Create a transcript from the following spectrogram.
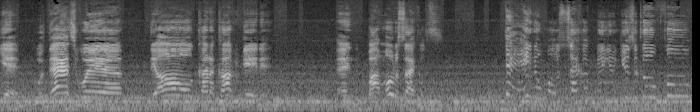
Yeah, well, that's where they all kind of congregated and bought motorcycles. There ain't no motorcycle a million years ago, fool.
